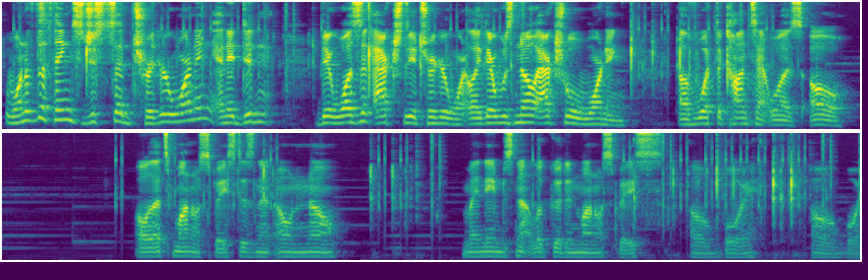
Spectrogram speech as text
one of the things just said trigger warning, and it didn't there wasn't actually a trigger warning. Like, there was no actual warning of what the content was. Oh. Oh, that's monospaced, isn't it? Oh, no. My name does not look good in monospace. Oh, boy. Oh, boy.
